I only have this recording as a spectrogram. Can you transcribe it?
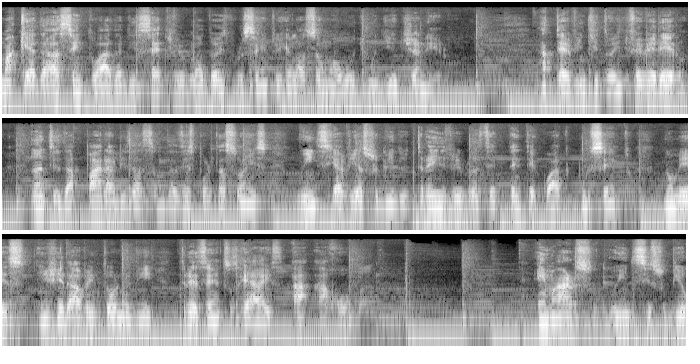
uma queda acentuada de 7,2% em relação ao último dia de janeiro. Até 22 de fevereiro, antes da paralisação das exportações, o índice havia subido 3,74% no mês e girava em torno de 300 reais a arroba. Em março, o índice subiu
